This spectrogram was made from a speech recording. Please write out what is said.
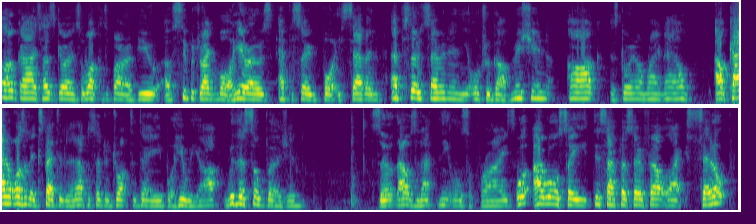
Hello guys, how's it going? So welcome to my review of Super Dragon Ball Heroes episode 47. Episode 7 in the Ultra God mission arc that's going on right now. I kind of wasn't expecting an episode to drop today, but here we are with a subversion. So that was a neat little surprise. Well, I will say this episode felt like setup.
